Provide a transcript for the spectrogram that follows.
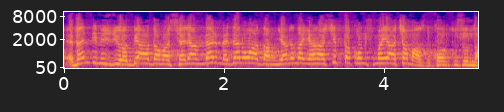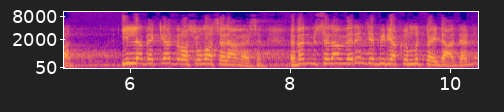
Efendimiz diyor bir adama selam vermeden o adam yanına yanaşıp da konuşmayı açamazdı korkusundan. İlla beklerdi Resulullah selam versin. Efendimiz selam verince bir yakınlık peyda ederdi.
